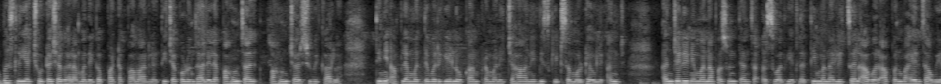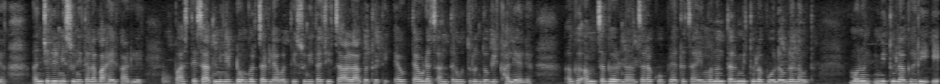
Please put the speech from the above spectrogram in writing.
बसली या छोट्याशा घरामध्ये गप्पा टप्पा मारल्या तिच्याकडून झालेल्या पाहुणचा पाहुणचार स्वीकारला. तिने आपल्या मध्यवर्गीय लोकांप्रमाणे चहा आणि बिस्किट समोर ठेवले. अंज अंजलीने मनापासून त्यांचा आस्वाद घेतला. ती म्हणाली चल आवर आपण बाहेर जाऊया. अंजलीने सुनीताला बाहेर काढले. पाच ते सात मिनिट डोंगर चढल्यावरती सुनीताची चाळ लागत होती. एव तेवढंच अंतर उतरून दोघे खाली आल्या. अगं आमचं घर ना जरा कोपऱ्यातच आहे म्हणून तर मी तुला बोलवलं नव्हतं. म्हणून मी तुला घरी ये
